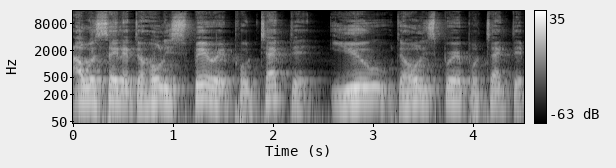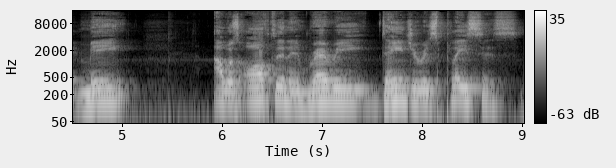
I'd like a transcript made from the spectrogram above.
I would say that the Holy Spirit protected you, the Holy Spirit protected me. I was often in very dangerous places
